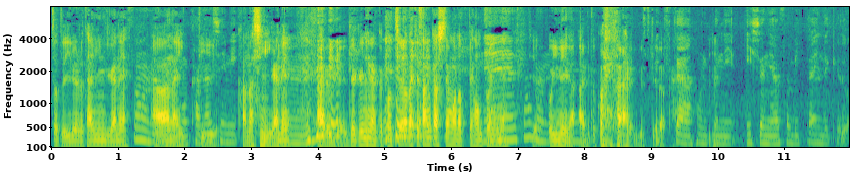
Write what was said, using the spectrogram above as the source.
ちょっといろいろタイミングがね合よわないっていう悲しみ。がね、あるんで逆になんかこちらだけ参加してもらって本当にね負い目があるところがあるんですけど。いつか本当に一緒に遊びたいんだけど、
